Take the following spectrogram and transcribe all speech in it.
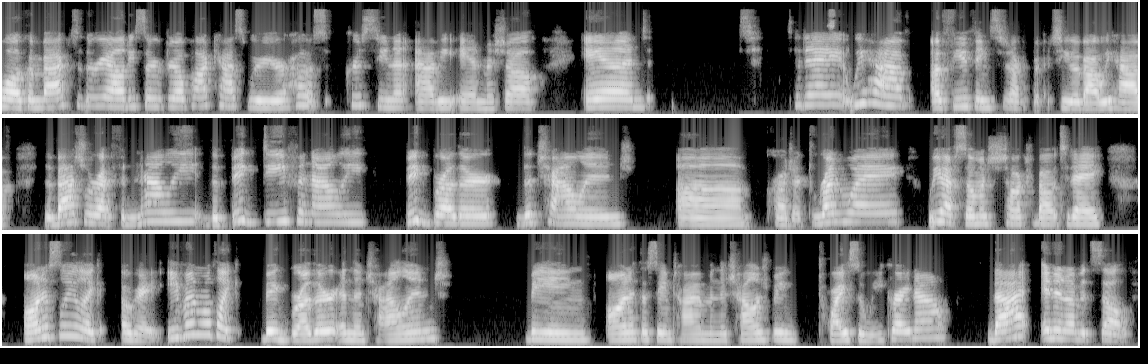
Welcome back to the Reality Served Real podcast. We're your hosts, Christina, Abby, and Michelle. And t- today we have a few things to talk to you about. We have the Bachelorette finale, the Big D finale, Big Brother, The Challenge, um, Project Runway. We have so much to talk about today. Honestly, like, okay, even with like Big Brother and The Challenge being on at the same time and The Challenge being twice a week right now, that in and of itself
